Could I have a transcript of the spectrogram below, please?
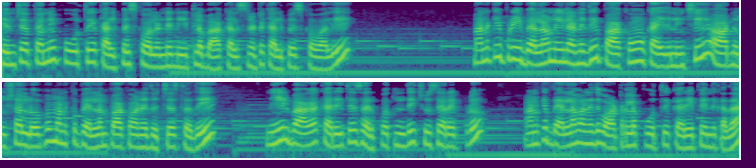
చెంచాతోని పూర్తిగా కలిపేసుకోవాలండి. నీటిలో బాగా కలిసినట్టు కలిపేసుకోవాలి. మనకి ఇప్పుడు ఈ బెల్లం నీళ్ళు అనేది పాకం ఒక ఐదు నుంచి ఆరు నిమిషాల లోపు మనకి బెల్లం పాకం అనేది వచ్చేస్తుంది. నీళ్ళు బాగా కరిగితే సరిపోతుంది. చూసారా ఇప్పుడు? మనకి బెల్లం అనేది వాటర్లో పూర్తిగా కరిగిపోయింది కదా?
